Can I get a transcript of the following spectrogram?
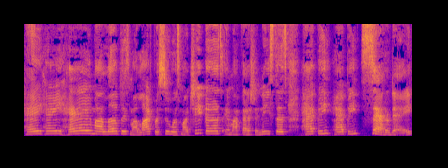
Hey, hey, hey, my lovelies, my life pursuers, my chicas, and my fashionistas. Happy, happy Saturday.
